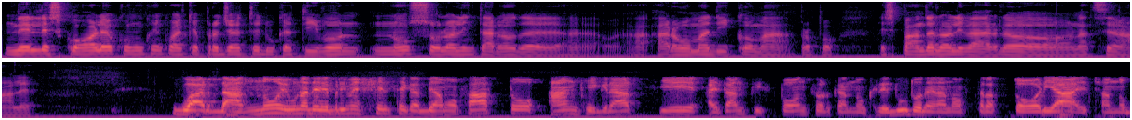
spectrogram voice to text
nelle scuole o comunque in qualche progetto educativo non solo all'interno de- a- a Roma dico ma proprio espanderlo a livello nazionale Guarda, noi una delle prime scelte che abbiamo fatto, anche grazie ai tanti sponsor che hanno creduto nella nostra storia e ci hanno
